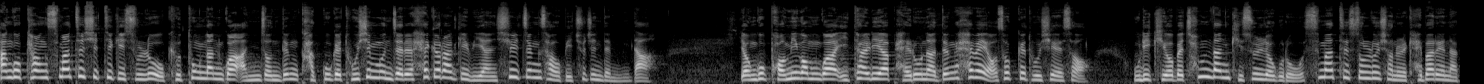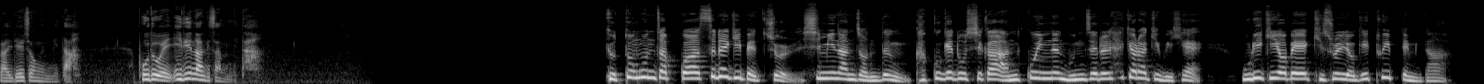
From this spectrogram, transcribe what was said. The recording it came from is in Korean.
한국형 스마트시티 기술로 교통난과 안전 등 각국의 도심 문제를 해결하기 위한 실증 사업이 추진됩니다. 영국 버밍엄과 이탈리아 베로나 등 해외 6개 도시에서 우리 기업의 첨단 기술력으로 스마트 솔루션을 개발해 나갈 예정입니다. 보도에 이리나 기자입니다. 교통 혼잡과 쓰레기 배출, 시민 안전 등 각국의 도시가 안고 있는 문제를 해결하기 위해 우리 기업의 기술력이 투입됩니다.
